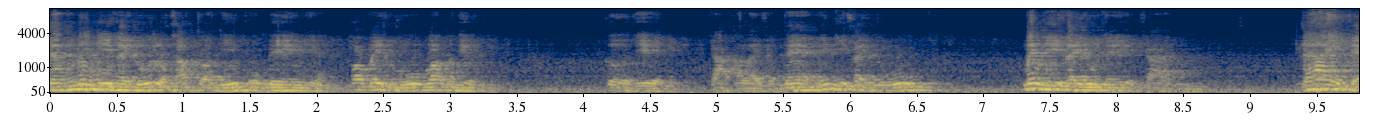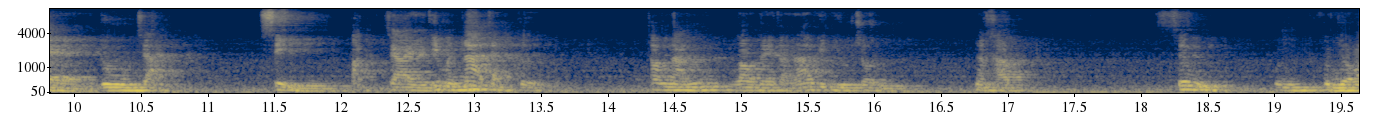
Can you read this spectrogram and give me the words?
ยังไม่มีใครรู้หรอกครับ ตอนนี้ผมเองเนี่ยก็ไม่รู้ว่ามันเกิดเหตุจากอะไรกันแน่ ไม่มีใครรู้ ไม่มีใครอยู่ในเหตุการณ์ได้แต่ดูจากสิ่งปัจจัยที่มันน่าจะเกิดเท่านั้นเราในฐานะวินยูชนนะครับ ซึ่งคุณคุณเยาว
